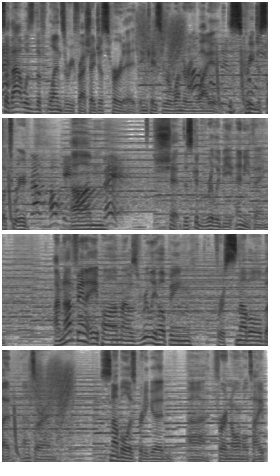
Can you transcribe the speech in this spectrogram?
So that was the lens refresh. I just heard it, in case you were wondering why it, the screen just looked weird. Um, Um. Shit, this could really be anything. I'm not a fan of Aipom. I was really hoping for a Snubbull, but that's alright. Snubbull is pretty good uh, for a normal type,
